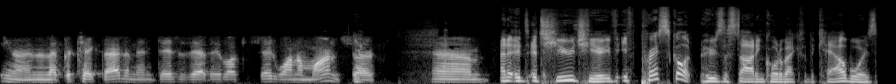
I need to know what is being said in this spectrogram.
you know, and then they protect that, and then Dez is out there, like you said, one on one. So. Um, And it's, it's huge here. If, if Prescott, who's the starting quarterback for the Cowboys,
